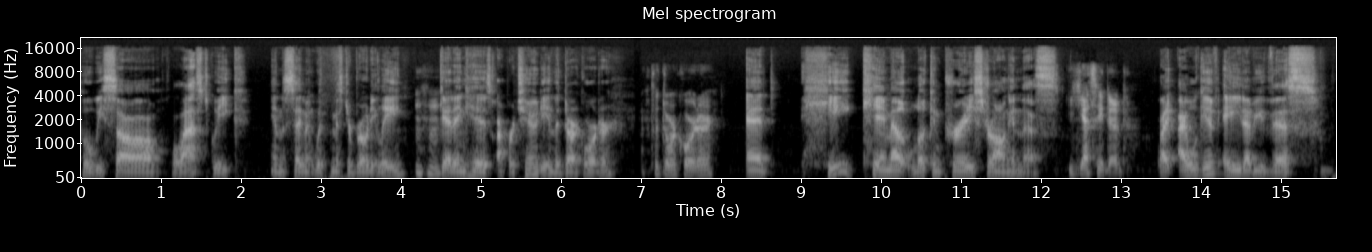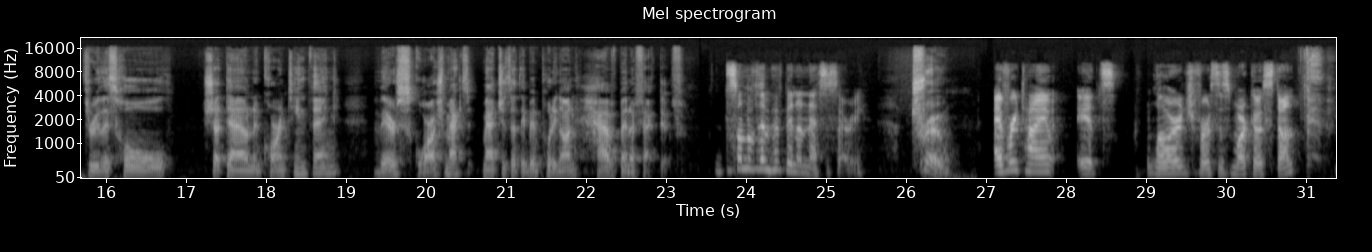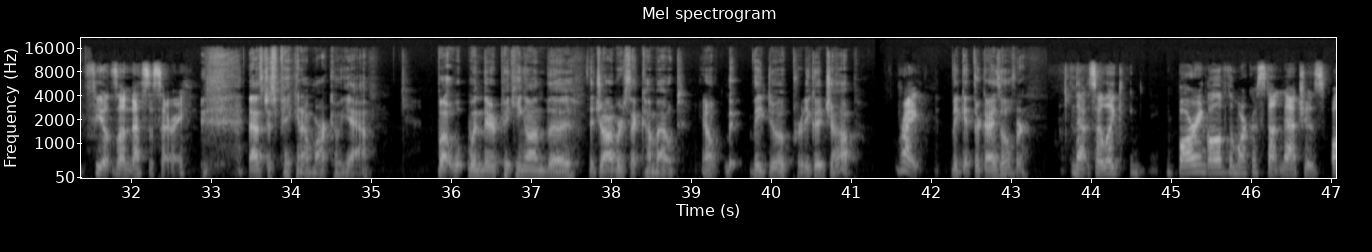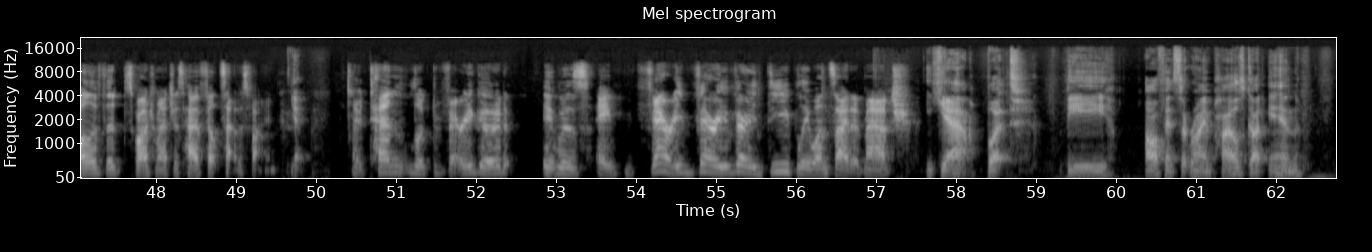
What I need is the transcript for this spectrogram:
who we saw last week in the segment with Mr. Brodie Lee, Mm-hmm. getting his opportunity in the Dark Order. The Dark Order. And he came out looking pretty strong in this. Yes, he did. like I will give AEW this through this whole shutdown and quarantine thing. Their squash match- matches that they've been putting on have been effective. Some of them have been unnecessary. True. Every time it's large versus Marko stunt feels unnecessary. That's just picking on Marko, yeah. But w- when they're picking on the the jobbers that come out, you know, they, they do a pretty good job. Right. They get their guys over. No, so like barring all of the Marko stunt matches, all of the squash matches have felt satisfying. Yeah. Uh, 10 looked very good. It was a very, very, very deeply one sided match. Yeah, but the offense that Ryan Piles got in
